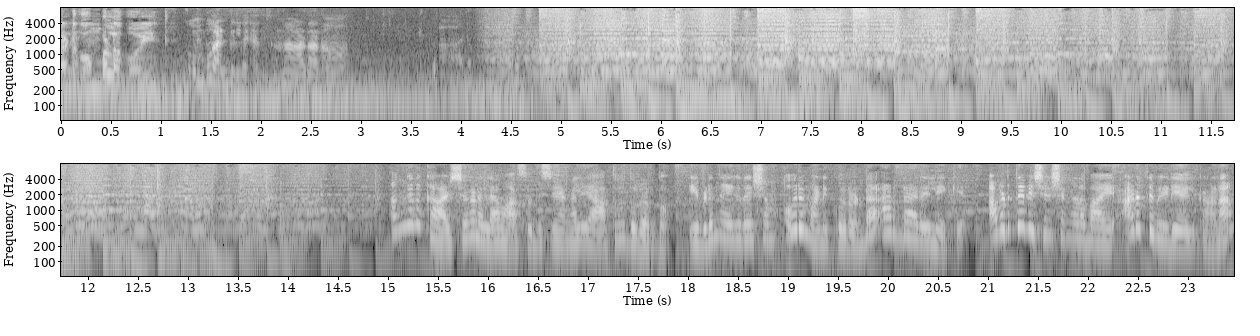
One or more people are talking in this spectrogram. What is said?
രണ്ട് കൊമ്പുള്ള കോഴി? കൊമ്പ് കണ്ടില്ലേ? എന്നാ ആടാണോ? കാഴ്ചകളെല്ലാം ആസ്വദിച്ച് ഞങ്ങൾ യാത്ര തുടർന്നു. ഇവിടുന്ന് ഏകദേശം ഒരു മണിക്കൂറുണ്ട് അർഡാരയിലേക്ക്. അവിടുത്തെ വിശേഷങ്ങളുമായി അടുത്ത വീഡിയോയിൽ കാണാം.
